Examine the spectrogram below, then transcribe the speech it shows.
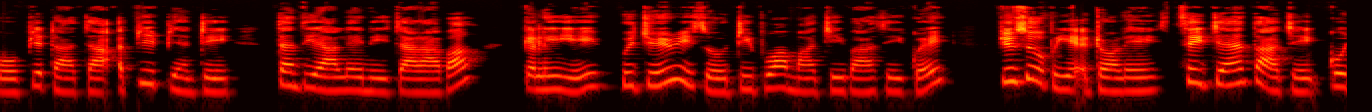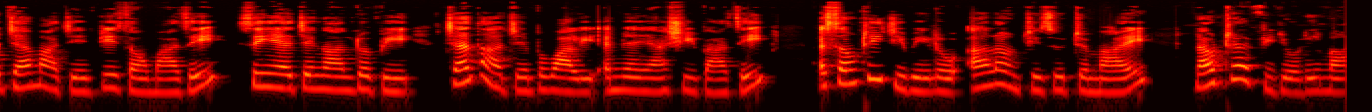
ကိုပြစ်တာကြအပြစ်ပြန်တင်တန်တရားလဲနေကြတာပါကလေးရေဝစ်ကြွေးတွေဆိုဒီဘဝမှာကြည်ပါစေကွယ် ပြုစုပေးရဲ့အတော်လဲစိတ်ချမ်းသာခြင်းကိုချမ်းသာခြင်းပြည့်စုံပါစေစင်ရခြင်းကလွတ်ပြီးချမ်းသာခြင်းဘဝလေးအမြန်ရရှိပါစေအဆုံးထိကြည့်ပေးလို့အားလုံးကျေးဇူးတင်ပါတယ်နောက်ထပ်ဗီဒီယိုလေးမှာ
